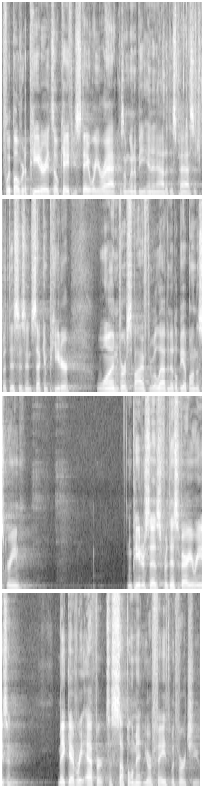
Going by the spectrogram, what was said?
flip over to Peter. It's okay if you stay where you're at because I'm going to be in and out of this passage. But this is in 2 Peter 1, verse 5 through 11. It'll be up on the screen. And Peter says, For this very reason, make every effort to supplement your faith with virtue,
